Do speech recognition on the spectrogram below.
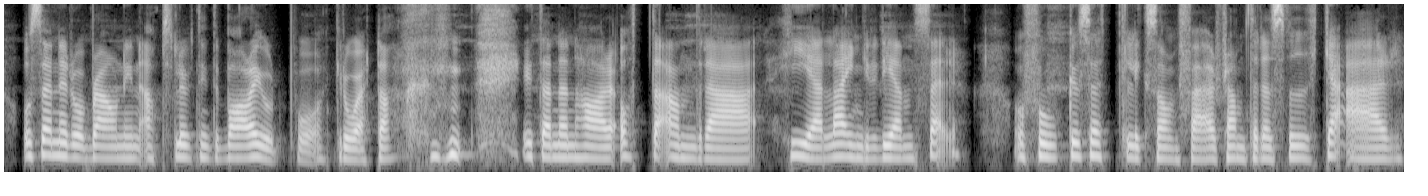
Och sen är då brownien absolut inte bara gjord på gråärta. utan den har åtta andra hela ingredienser. Och fokuset liksom för framtidens fika är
